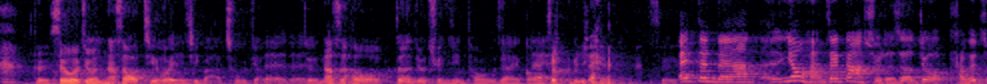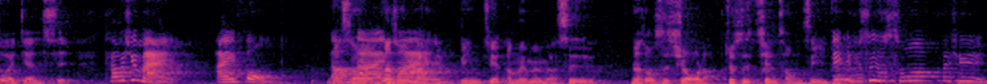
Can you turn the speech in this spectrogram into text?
对，所以我就那时候机会也一起把它出掉。对对。对，那之后真的就全心投入在工作里面。对，哎，等等啊，呃佑涵在大学的时候就还会做一件事，他会去买 iPhone，然那时候后拿来那时候买零件啊，没有没有没有，是那时候是修了，就是先从自己的哎，你不是说会去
